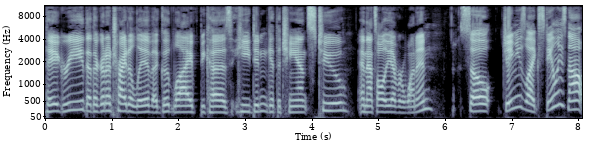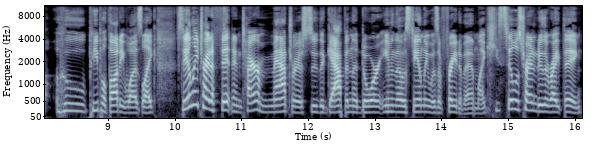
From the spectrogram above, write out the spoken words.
they agree that they're going to try to live a good life because he didn't get the chance to, and that's all he ever wanted. So Jamie's like, Stanley's not who people thought he was. Like, Stanley tried to fit an entire mattress through the gap in the door, even though Stanley was afraid of him. Like, he still was trying to do the right thing.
